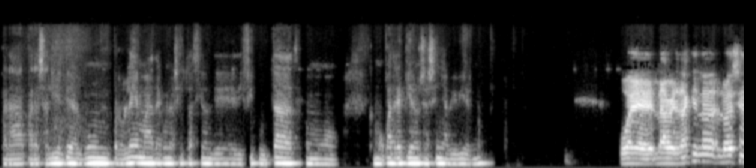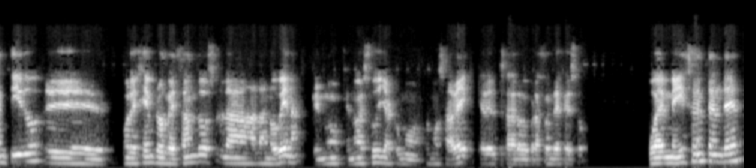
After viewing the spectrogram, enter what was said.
para, para, salir de algún problema, de alguna situación de dificultad, como, como Padre Pío nos enseña a vivir, ¿no? Pues la verdad que lo, lo he sentido, eh, por ejemplo, rezando la, la novena, que no, que no, es suya, como, como sabéis, que es del Sagrado Corazón de Jesús, pues me hizo entender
